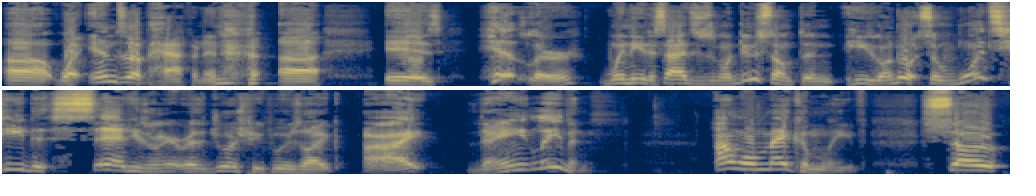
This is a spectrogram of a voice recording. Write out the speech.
uh, what ends up happening uh, is Hitler, when he decides he's going to do something, he's going to do it. So once he said he's going to get rid of the Jewish people, he's like, all right, they ain't leaving. I'm going to make them leave. So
